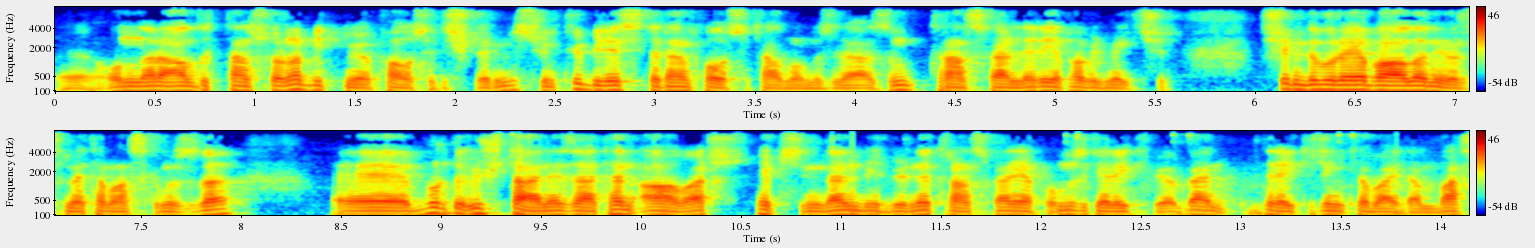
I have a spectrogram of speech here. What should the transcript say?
E, onları aldıktan sonra bitmiyor faucet işlerimiz. Çünkü bir de siteden faucet almamız lazım transferleri yapabilmek için. Şimdi buraya bağlanıyoruz MetaMask'ımızla. Ee, burada 3 tane zaten ağ var. Hepsinden birbirine transfer yapmamız gerekiyor. Ben direkt Rinkabay'dan baş,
